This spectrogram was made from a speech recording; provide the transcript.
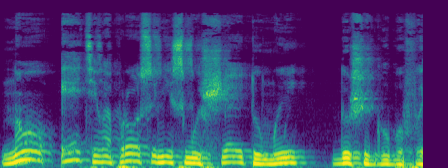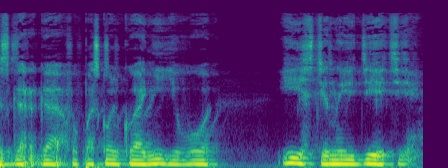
Но эти вопросы не смущают умы душегубов из Гаргафа, поскольку они его истинные дети,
